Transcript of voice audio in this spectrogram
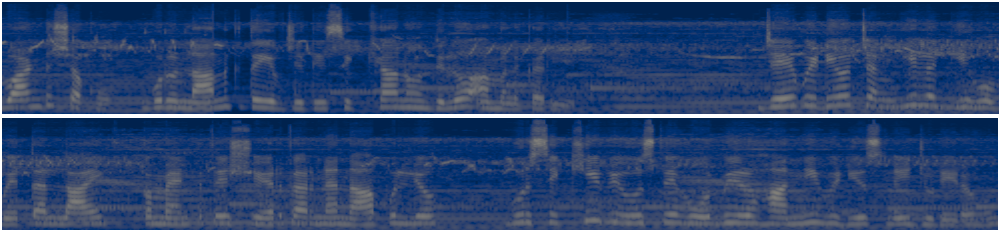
ਵੰਡ ਛਕੋ। ਗੁਰੂ ਨਾਨਕ ਦੇਵ ਜੀ ਦੀ ਸਿੱਖਿਆ ਨੂੰ ਦਿਲੋਂ ਅਮਲ ਕਰੀਏ। ਜੇ ਵੀਡੀਓ ਚੰਗੀ ਲੱਗੀ ਹੋਵੇ ਤਾਂ ਲਾਈਕ ਕਮੈਂਟ ਤੇ ਸ਼ੇਅਰ ਕਰਨਾ ਨਾ ਭੁੱਲਿਓ। ਗੁਰਸਿੱਖੀ ਵਿਊਜ਼ ਤੇ ਹੋਰ ਵੀ ਰੂਹਾਨੀ ਵੀਡੀਓਜ਼ ਲਈ ਜੁੜੇ ਰਹੋ।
